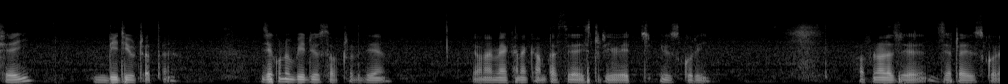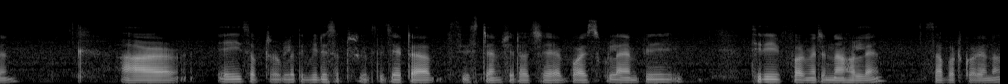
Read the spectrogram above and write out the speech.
সেই ভিডিওটাতে যে কোনো ভিডিও সফটওয়্যার দিয়ে। যেমন আমি এখানে কামটাসি স্টুডিও এইট ইউজ করি। আপনারা যে, যেটা ইউজ করেন। আর এই সফটওয়্যারগুলোতে ভিডিও সফটওয়্যারগুলোতে যে একটা সিস্টেম সেটা হচ্ছে ভয়েসগুলো এমপি থ্রি ফরম্যাটে না হলে সাপোর্ট করে না।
